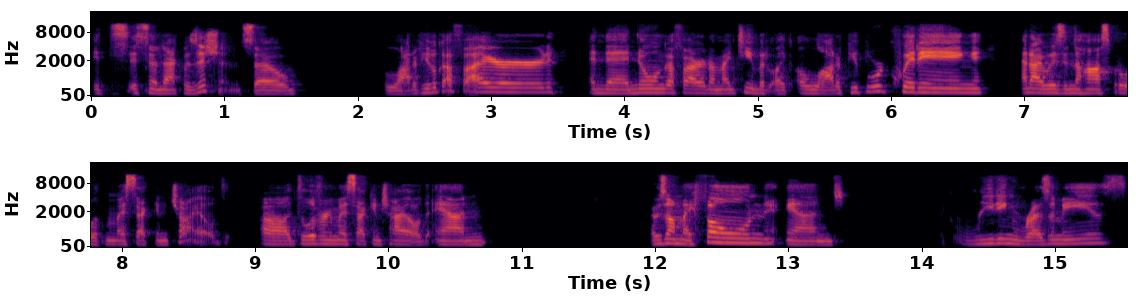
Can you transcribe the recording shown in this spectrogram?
it's it's an acquisition so a lot of people got fired and then no one got fired on my team but like a lot of people were quitting and I was in the hospital with my second child, uh, delivering my second child, and I was on my phone and like reading resumes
